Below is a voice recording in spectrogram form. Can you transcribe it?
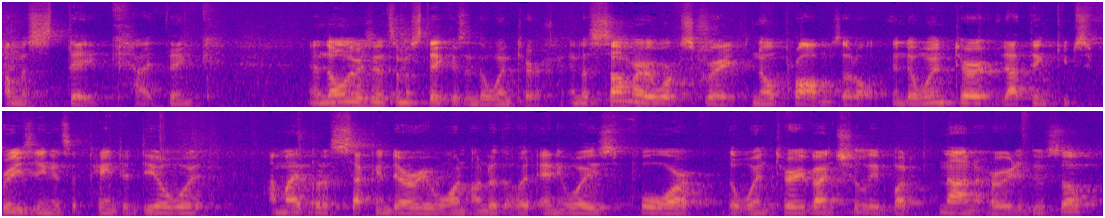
a mistake, I think. And the only reason it's a mistake is in the winter. In the summer, it works great, no problems at all. In the winter, that thing keeps freezing, it's a pain to deal with. I might put a secondary one under the hood anyways for the winter eventually, but not in a hurry to do so.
